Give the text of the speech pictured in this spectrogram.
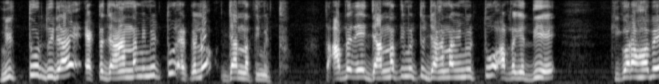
মৃত্যুর দুইটায়, একটা জাহান্নামী মৃত্যু, একটা হলো জান্নাতি মৃত্যু। তো আপনার এই জান্নাতি মৃত্যু, জাহান্নামী মৃত্যু আপনাকে দিয়ে কি করা হবে?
